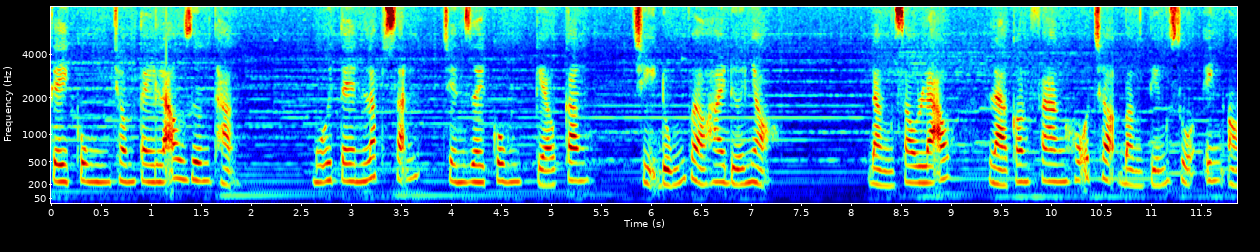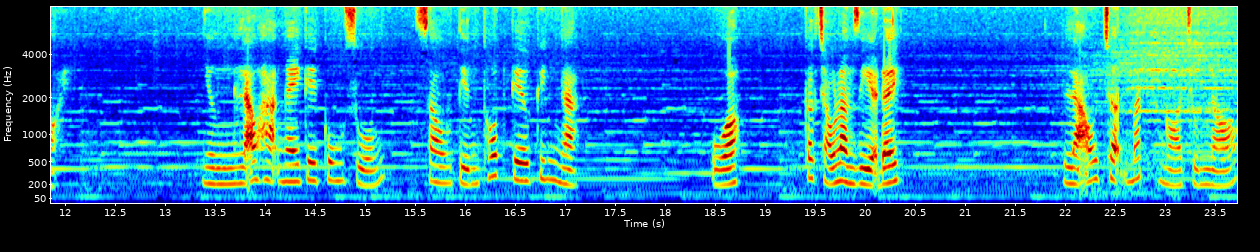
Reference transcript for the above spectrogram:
Cây cung trong tay lão dương thẳng. Mũi tên lắp sẵn trên dây cung kéo căng chỉ đúng vào hai đứa nhỏ. Đằng sau lão là con phang hỗ trợ bằng tiếng sủa inh ỏi. Nhưng lão hạ ngay cây cung xuống sau tiếng thốt kêu kinh ngạc. Ủa, các cháu làm gì ở đây? Lão trợn mắt ngó chúng nó.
